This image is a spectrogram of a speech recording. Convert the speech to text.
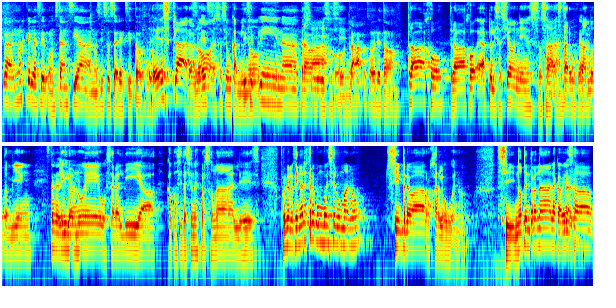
claro, no es que la circunstancia nos hizo ser exitosos. Es claro, ¿no? Es Eso ha sido un camino. Disciplina, trabajo, sí, sí, no. trabajo sobre todo. Trabajo, trabajo, eh, actualizaciones, o sea, Ah, estar buscando claro. también Estar al qué es lo día. nuevo, estar al día, capacitaciones personales, porque al final es creo que un buen ser humano siempre va a arrojar algo bueno, ¿no? Si no te entra nada a la cabeza,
